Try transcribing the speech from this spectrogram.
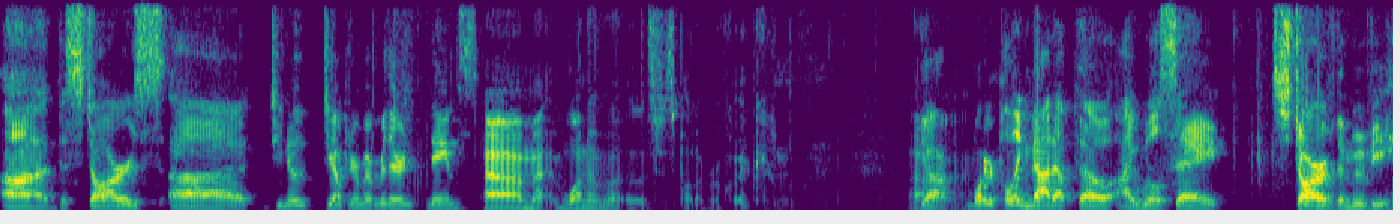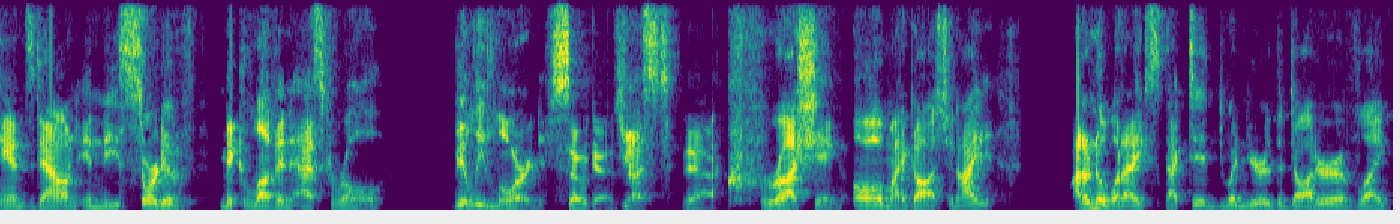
Uh, the stars. Uh, do you know? Do you happen to remember their names? Um, one of uh, let's just pull it up real quick. yeah. Uh, While you're pulling that up, though, I will say, star of the movie, hands down, in the sort of McLovin esque role, Billie Lourd, so good. just Yeah, crushing. Oh my gosh. And I I don't know what I expected when you're the daughter of like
